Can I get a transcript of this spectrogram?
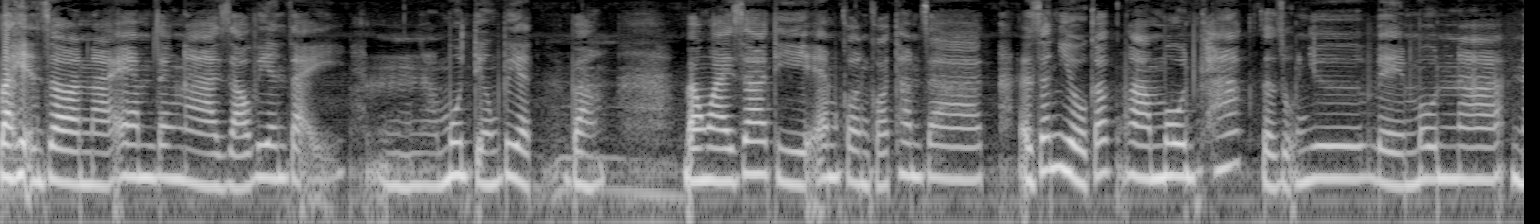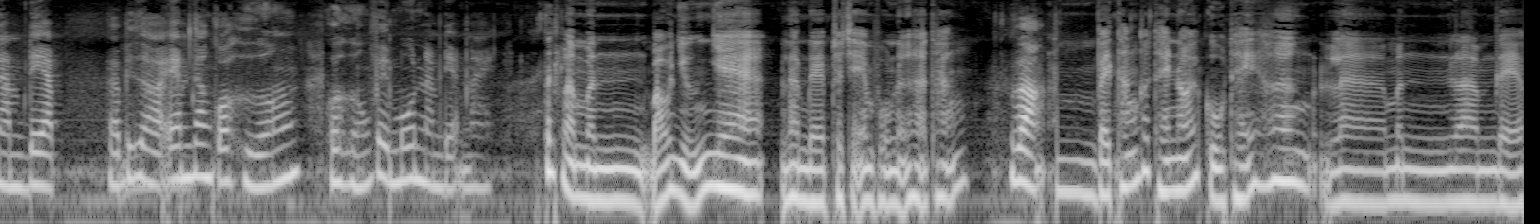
Và hiện giờ là em đang là giáo viên dạy môn tiếng Việt. Vâng. Và ngoài ra thì em còn có tham gia rất nhiều các à, môn khác, ví dụ như về môn à, làm đẹp. Và bây giờ em đang có hướng có hướng về môn làm đẹp này. Tức là mình bảo dưỡng da, làm đẹp cho chị em phụ nữ hả Thắng? Vâng, Vậy Thắng có thể nói cụ thể hơn là mình làm đẹp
